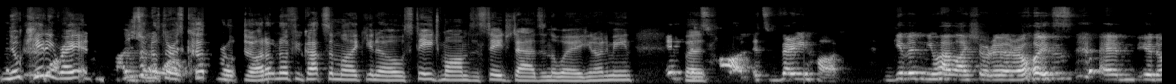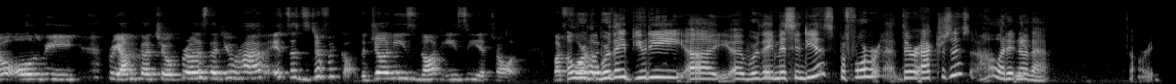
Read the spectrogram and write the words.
No kidding, right? And I just don't know if they're as cutthroat though. I don't know if you've got some like you know stage moms and stage dads in the way. You know what I mean? it, But- it's hard it's very hard given you have Aishwarya Rai's and you know all the Priyanka Chopras that you have, it's it's difficult. The journey is not easy at all. But Oh, were, her, were they beauty? Uh, uh, were they Miss Indias before they're actresses? Oh, I didn't know that. Sorry,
